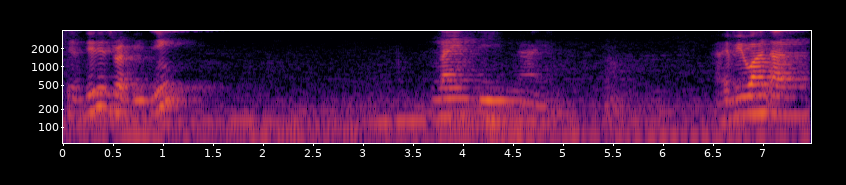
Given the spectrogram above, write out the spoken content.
since this is repeating, 99. If you want an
